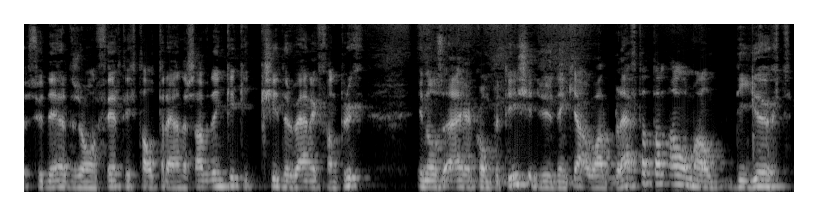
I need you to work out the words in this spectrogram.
studeren er zo'n veertigtal trainers af, denk ik. Ik zie er weinig van terug in onze eigen competitie. Dus ik denk, ja, waar blijft dat dan allemaal, die jeugd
